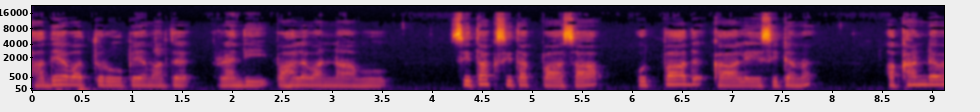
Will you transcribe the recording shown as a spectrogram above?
හදයවත්තු රූපය මත රැඳී පහළවන්නා වූ සිතක් සිතක් පාසා උත්පාද කාලයේ සිටම අඛණ්ඩව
